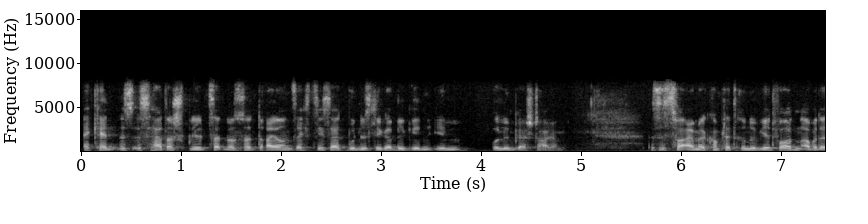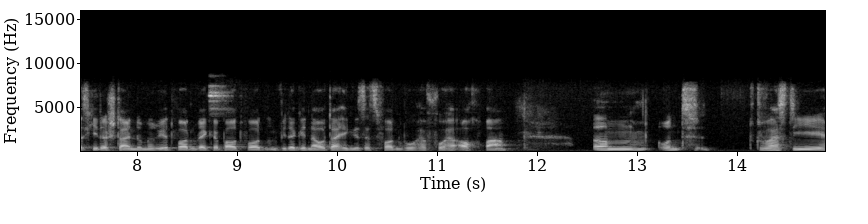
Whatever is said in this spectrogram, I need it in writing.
Erkenntnis ist, Hertha spielt seit 1963, seit Bundesliga-Beginn im Olympiastadion. Das ist zwar einmal komplett renoviert worden, aber da ist jeder Stein nummeriert worden, weggebaut worden und wieder genau dahingesetzt worden, wo er vorher auch war. Ähm, und du hast die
